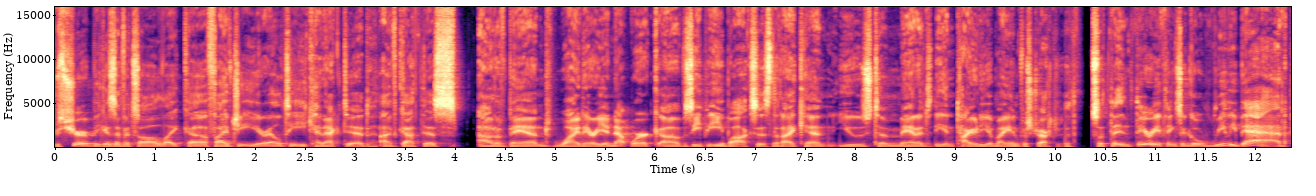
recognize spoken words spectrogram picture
sure, because if it's all like uh, 5G or LTE connected, I've got this out of band wide area network of ZPE boxes that I can use to manage the entirety of my infrastructure. So, th- in theory, things can go really bad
